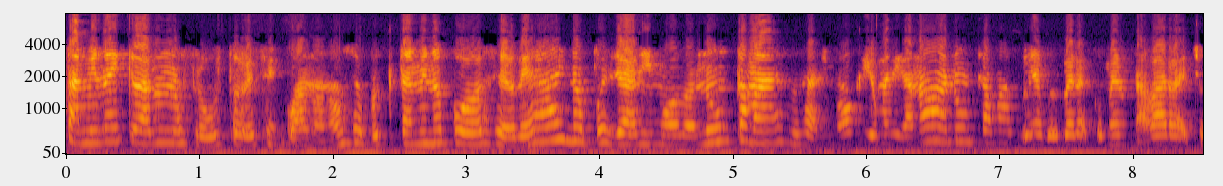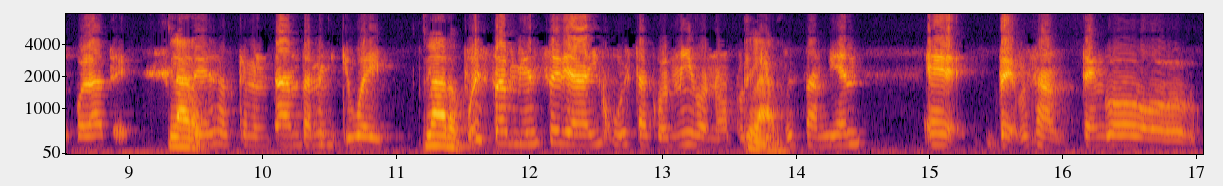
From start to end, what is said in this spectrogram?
también hay que darle nuestro gusto de vez en cuando, ¿no? O sea, porque también no puedo hacer de, ay, no, pues ya ni modo, nunca más, o sea, ni modo que yo me diga, no, nunca más voy a volver a comer una barra de chocolate. Claro. De esas que me encantan, Milky Way. Claro. Pues también sería injusta conmigo, ¿no? Porque pues también, eh, o sea, tengo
